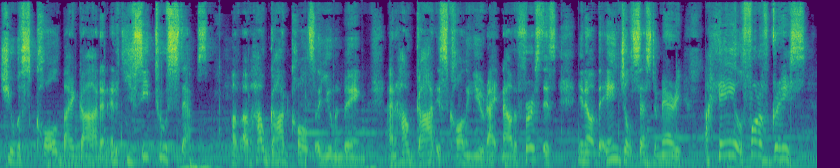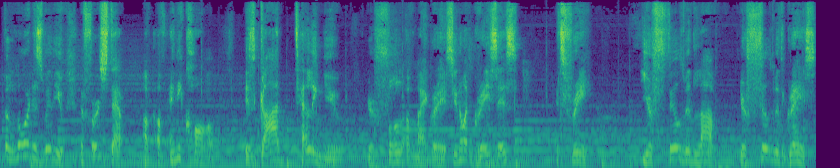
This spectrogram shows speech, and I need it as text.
She was called by God, and, and you see two steps of, of how God calls a human being and how God is calling you right now. The first is, you know, the angel says to Mary, A hail, full of grace, the Lord is with you. The first step of, of any call is God telling you, You're full of my grace. You know what grace is? It's free. You're filled with love. You're filled with grace.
